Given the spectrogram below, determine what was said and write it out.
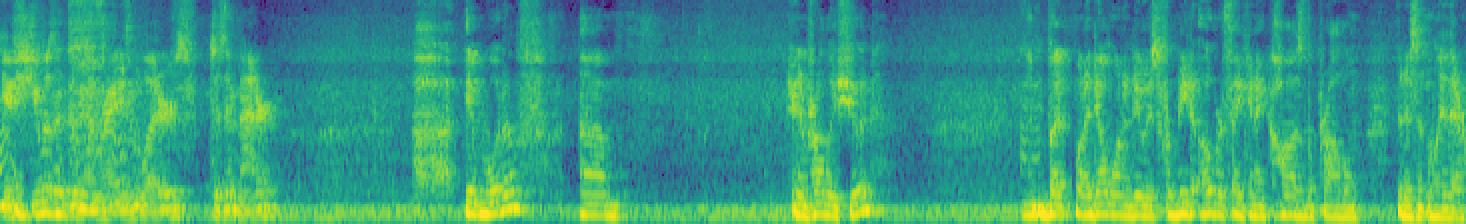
If she wasn't the one writing the letters, does it matter? It would have, um, and it probably should. But what I don't want to do is for me to overthink and cause the problem that isn't really there.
